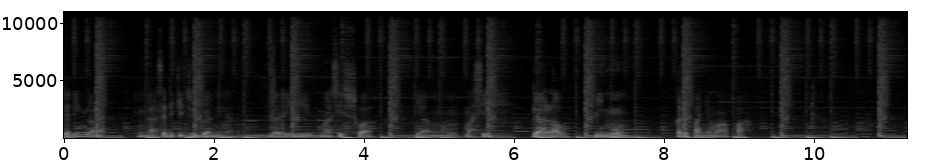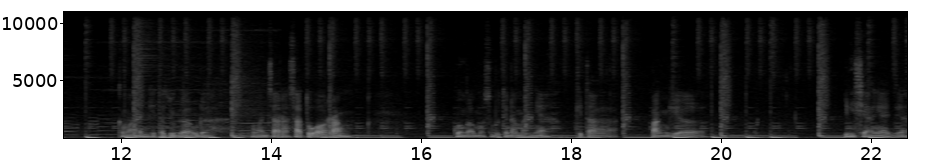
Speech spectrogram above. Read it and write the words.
jadi nggak nggak sedikit juga nih ya dari mahasiswa yang masih galau bingung ke depannya mau apa. Kemarin kita juga udah wawancara satu orang gue nggak mau sebutin namanya kita panggil inisialnya aja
